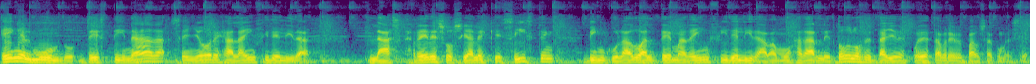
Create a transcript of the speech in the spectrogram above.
en el mundo destinadas, señores, a la infidelidad. Las redes sociales que existen vinculado al tema de infidelidad. Vamos a darle todos los detalles después de esta breve pausa comercial.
